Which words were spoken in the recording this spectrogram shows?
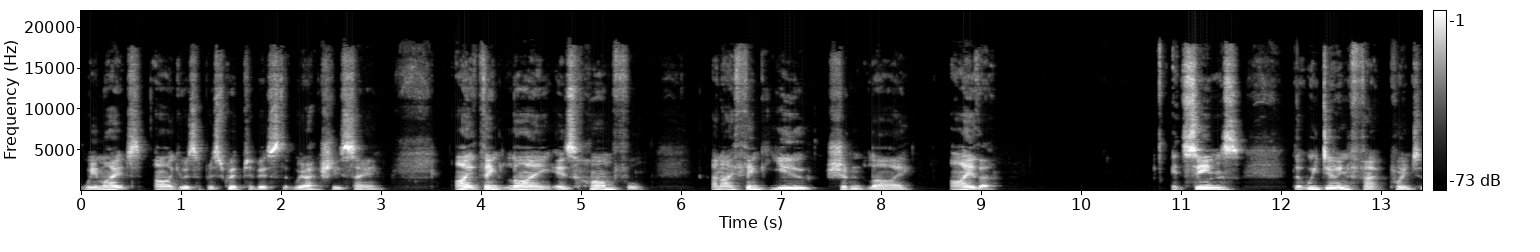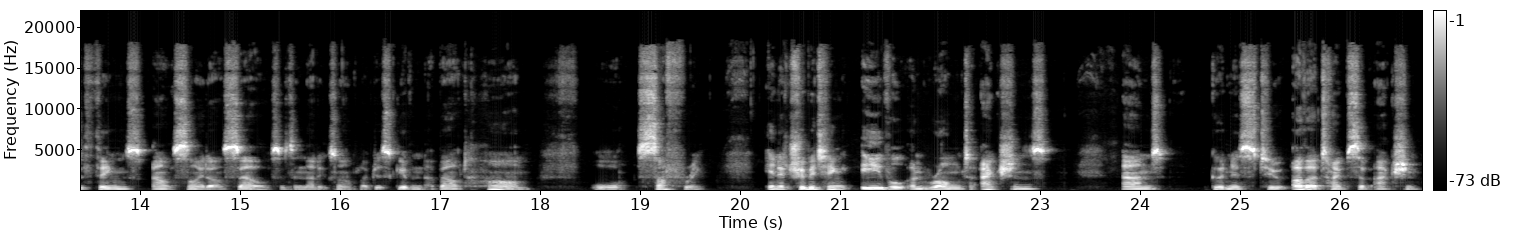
we might argue as a prescriptivist that we're actually saying, I think lying is harmful, and I think you shouldn't lie either. It seems that we do in fact point to things outside ourselves, as in that example I've just given, about harm or suffering, in attributing evil and wrong to actions and goodness to other types of action.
